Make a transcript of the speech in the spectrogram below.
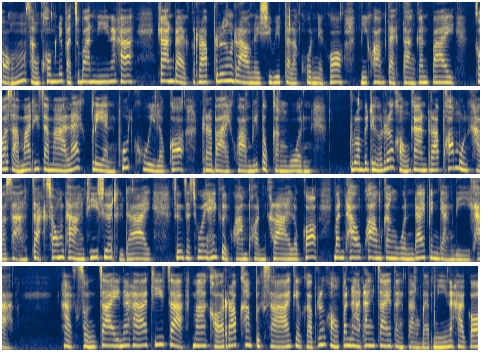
ของสังคมในปัจจุบันนี้นะคะ การแบกรับเรื่องราวในชีวิตแต่ละคนเนี่ยก็มีความแตกต่างกันไป ก็สามารถที่จะมาแลกเปลี่ยนพูดคุย แล้วก็ระบายความวิตกกังวลรวมไปถึงเรื่องของการรับข้อมูลข่าวสารจากช่องทางที่เชื่อถือได้ ซึ่งจะช่วยให้เกิดความผ่อนคลาย แล้วก็บรรเทาความกังวลได้เป็นอย่างดีค่ะ หากสนใจนะคะ ที่จะมาขอรับคำปรึกษาเกี่ยวกับเรื่องของปัญหาทางใจต่างๆ แบบนี้นะคะ ก็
